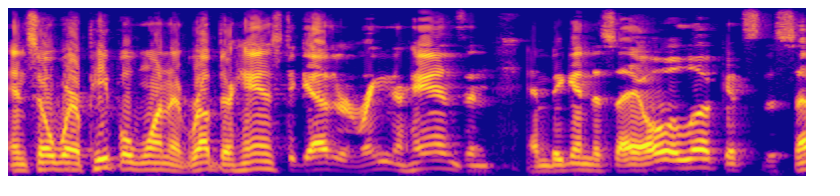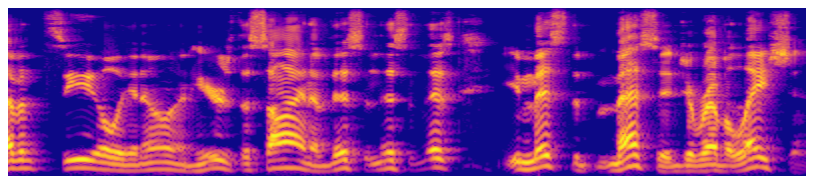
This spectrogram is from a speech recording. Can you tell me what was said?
And so, where people want to rub their hands together and wring their hands and, and begin to say, oh, look, it's the seventh seal, you know, and here's the sign of this and this and this, you miss the message of Revelation.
